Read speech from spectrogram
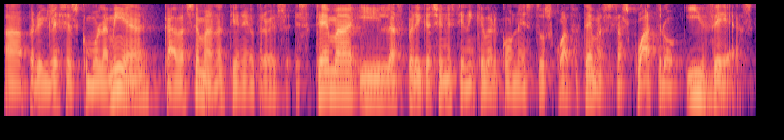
uh, pero iglesias como la mía, cada semana tiene otra vez este tema y las predicaciones tienen que ver con estos cuatro temas, estas cuatro ideas.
